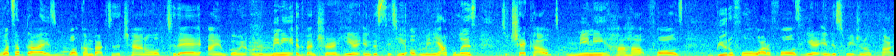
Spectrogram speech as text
What's up guys? Welcome back to the channel. Today I am going on a mini adventure here in the city of Minneapolis to check out Minnehaha Falls beautiful waterfalls here in this regional park.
